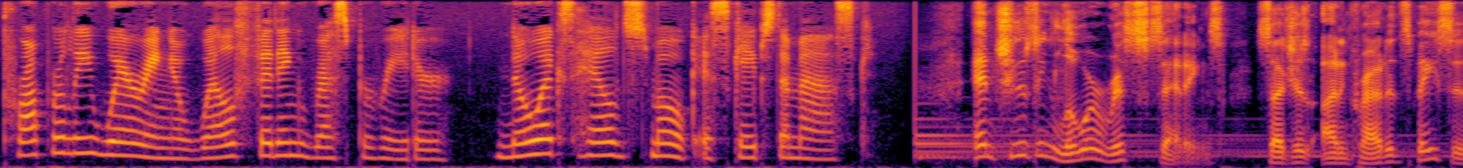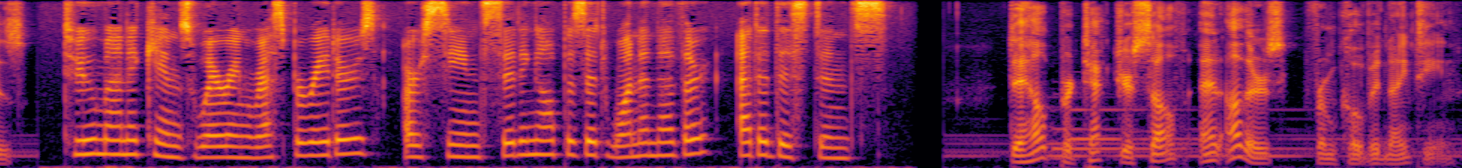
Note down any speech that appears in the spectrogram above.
properly wearing a well fitting respirator. No exhaled smoke escapes the mask. And choosing lower risk settings, such as uncrowded spaces. Two mannequins wearing respirators are seen sitting opposite one another at a distance. To help protect yourself and others from COVID 19.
